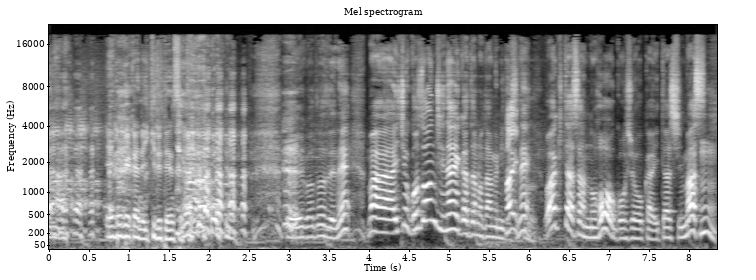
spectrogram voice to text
な。エロゲ界の生きる伝説。ということでね、まあ、一応ご存知ない方のためにですね、はい。脇田さんの方をご紹介いたします、うん。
